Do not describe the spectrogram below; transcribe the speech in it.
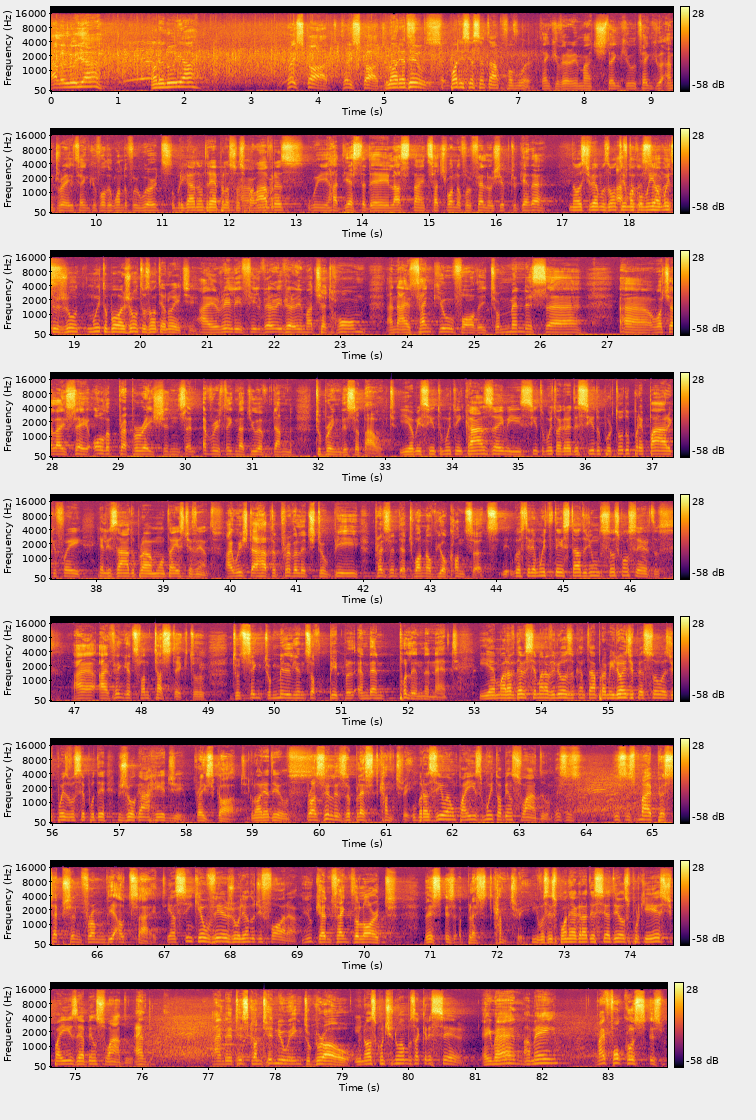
Hallelujah. Aleluia. Praise God. Praise God. Glória a Deus. Pode se assentar, por favor. Thank you very much. Thank you. Thank you, Andre. Thank you for the wonderful words. Obrigado, André, pelas suas palavras. We had yesterday, last night, such wonderful fellowship together. Nós tivemos ontem uma After the comunhão muito, muito boa juntos ontem à noite. I really feel very, very much at home, and I thank you for the tremendous, uh, uh, what shall I say, all the preparations and everything that you have done to bring this about. E eu me sinto muito em casa e me sinto muito agradecido por todo o preparo que foi realizado para montar este evento. I wished I had the privilege to be present at one of your concerts. Eu gostaria muito de ter estado de um dos seus concertos. I, I think it's fantastic to, to sing to millions of people and then pull in the net. E é marav- deve ser maravilhoso cantar para milhões de pessoas, depois você poder jogar a rede. Praise God. Glória a Deus. Brazil is a blessed country. O Brasil é um país muito abençoado. This is, this is my perception from the outside. É assim que eu vejo olhando de fora. You can thank the Lord. This is a blessed country. E vocês podem agradecer a Deus porque este país é abençoado. And, and it is continuing to grow. E nós continuamos a crescer. Amen. Amém? My focus is,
